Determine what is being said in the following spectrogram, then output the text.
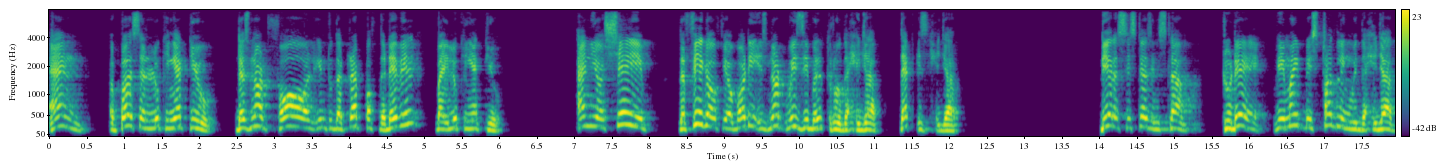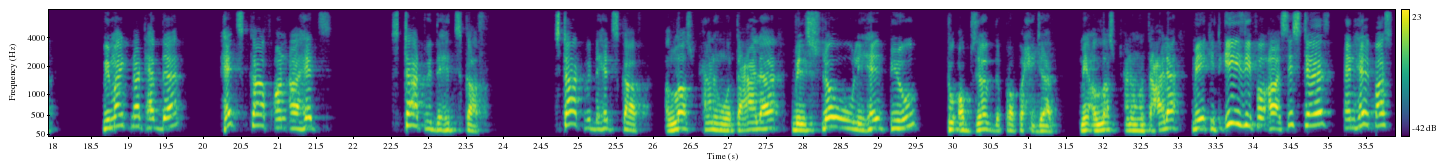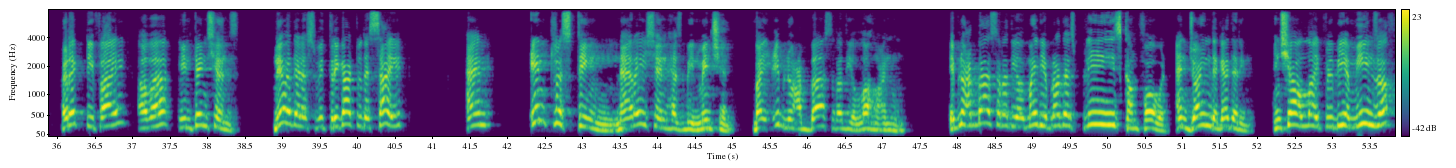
And a person looking at you does not fall into the trap of the devil by looking at you. And your shape, the figure of your body is not visible through the hijab. That is hijab. Dear sisters in Islam, today we might be struggling with the hijab. We might not have the headscarf on our heads. Start with the headscarf. Start with the headscarf. Allah subhanahu wa ta'ala will slowly help you to observe the proper hijab. May Allah subhanahu wa ta'ala make it easy for our sisters and help us rectify our intentions. Nevertheless, with regard to the sight, an interesting narration has been mentioned by Ibn Abbas radiallahu anhu. Ibn Abbas radiallahu, my dear brothers, please come forward and join the gathering. Inshallah, it will be a means of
